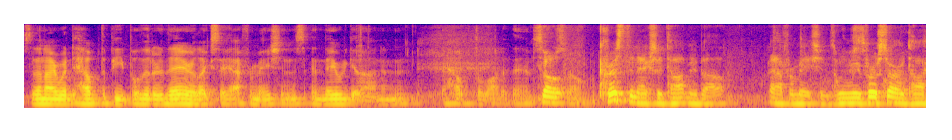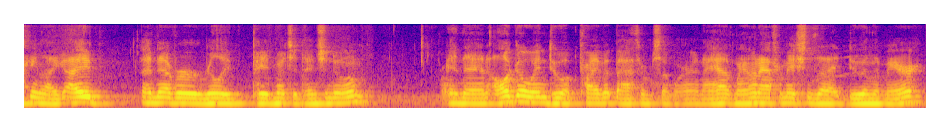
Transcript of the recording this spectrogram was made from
so then I would help the people that are there, like say affirmations, and they would get on and it helped a lot of them. So, Kristen actually taught me about affirmations when we first started talking. Like I had never really paid much attention to them, and then I'll go into a private bathroom somewhere and I have my own affirmations that I do in the mirror,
